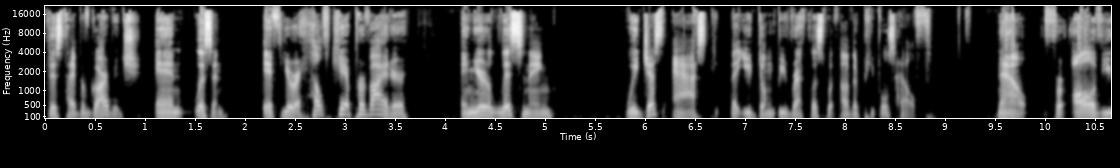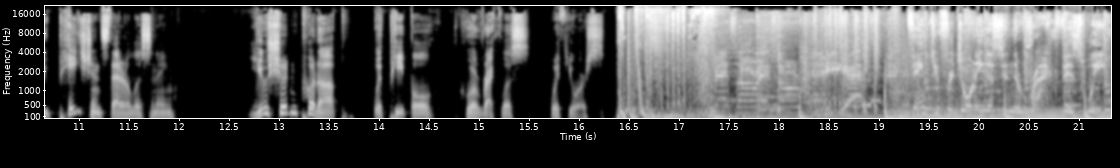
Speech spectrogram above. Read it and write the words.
this type of garbage. And listen, if you're a healthcare provider and you're listening we just ask that you don't be reckless with other people's health. Now, for all of you patients that are listening, you shouldn't put up with people who are reckless with yours. Thank you for joining us in the rack this week.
